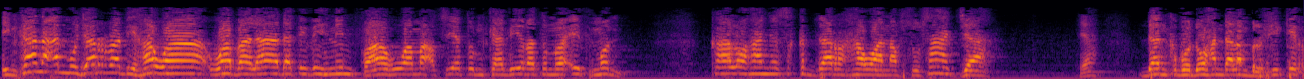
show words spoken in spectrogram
In kana an mujarradi hawa wa baladati dhihnin fahuwa ma'siyatun kabiratun wa ithmun. Kalau hanya sekedar hawa nafsu saja, ya, dan kebodohan dalam berpikir,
